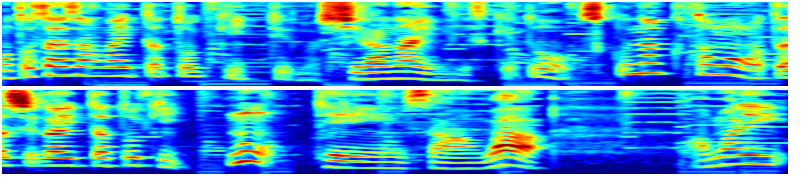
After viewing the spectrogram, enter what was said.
元ささんがいた時っていうのは知らないんですけど少なくとも私がいた時の店員さんはあまり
